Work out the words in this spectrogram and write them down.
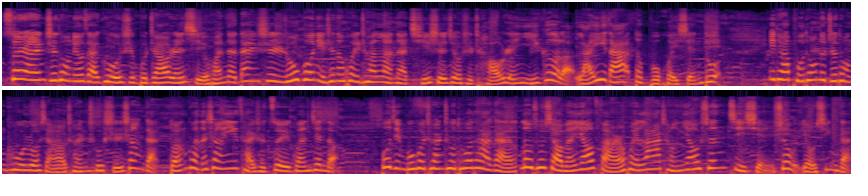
虽然直筒牛仔裤是不招人喜欢的，但是如果你真的会穿了，那其实就是潮人一个了，来一打都不会嫌多。一条普通的直筒裤，若想要穿出时尚感，短款的上衣才是最关键的。不仅不会穿出拖沓感，露出小蛮腰反而会拉长腰身，既显瘦又性感。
